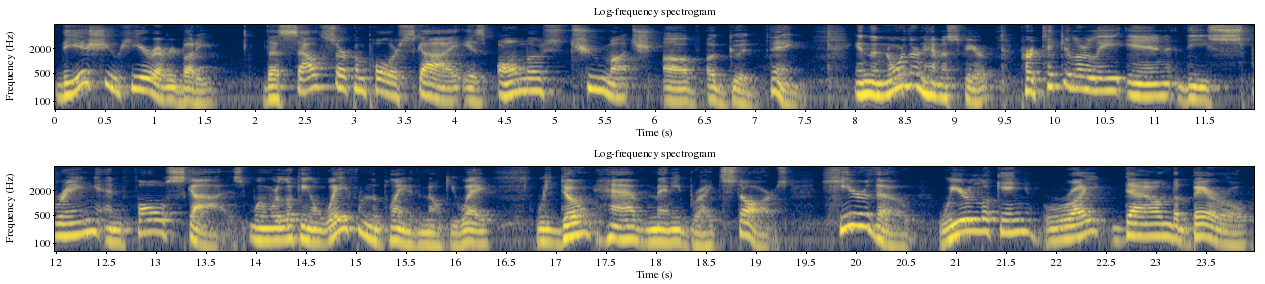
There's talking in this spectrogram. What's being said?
the issue here, everybody, the south circumpolar sky is almost too much of a good thing. In the northern hemisphere, particularly in the spring and fall skies, when we're looking away from the plane of the Milky Way, we don't have many bright stars. Here, though, we're looking right down the barrel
